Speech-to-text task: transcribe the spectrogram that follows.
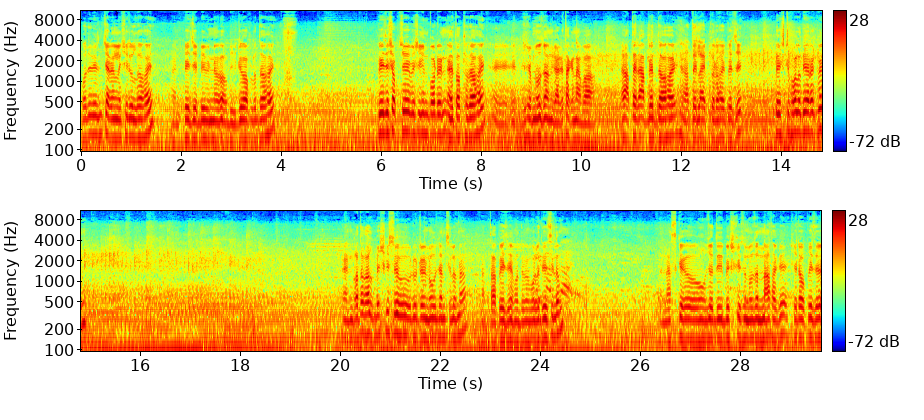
প্রতিদিন চ্যানেলে শিডিউল দেওয়া হয় অ্যান্ড পেজে বিভিন্ন ভিডিও আপলোড দেওয়া হয়। পেজে সবচেয়ে বেশি ইম্পর্টেন্ট তথ্য দেওয়া হয়। যেসব নৌযান গাড়ি থাকে না বা রাতের আপডেট দেওয়া হয়, রাতে লাইভ করা হয় পেজে পেজটি ফলো দিয়ে রাখবেন। গতকাল বেশ কিছু রুটের নৌযান ছিল না, তা পেজের মাধ্যমে বলে দিয়েছিলাম। আজকেও যদি বেশ কিছু নৌযান না থাকে, সেটাও পেজের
